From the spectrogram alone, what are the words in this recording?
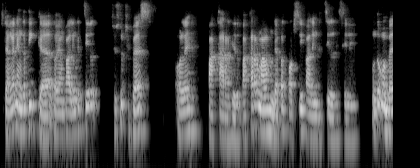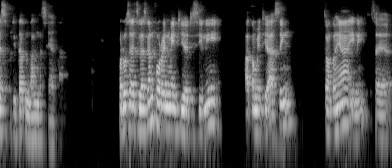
Sedangkan yang ketiga atau yang paling kecil justru dibahas oleh pakar gitu. Pakar malah mendapat porsi paling kecil di sini untuk membahas berita tentang kesehatan. Perlu saya jelaskan foreign media di sini atau media asing contohnya ini saya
